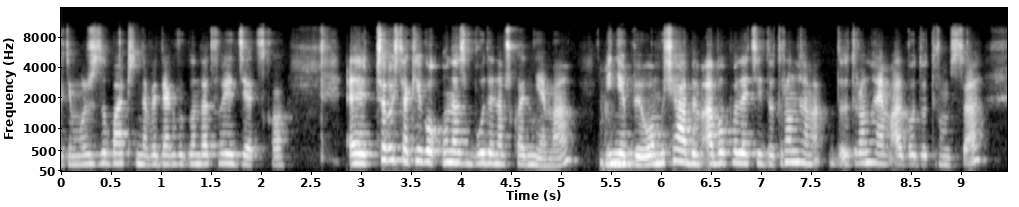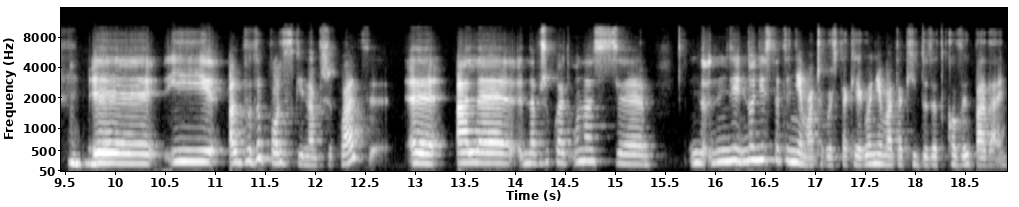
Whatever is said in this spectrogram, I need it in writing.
gdzie możesz zobaczyć nawet jak wygląda twoje dziecko. E, Czegoś takiego u nas w Budę na przykład nie ma i nie było. Musiałabym albo polecieć do Trondheim, do Trondheim albo do Tromsø Mhm. e, i albo do Polski na przykład, E, ale na przykład u nas e, no, no niestety nie ma czegoś takiego, nie ma takich dodatkowych badań.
